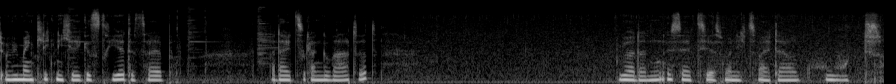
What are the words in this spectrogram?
irgendwie mein Klick nicht registriert, deshalb war da jetzt so lange gewartet. Ja, dann ist jetzt hier erstmal nichts weiter gut.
